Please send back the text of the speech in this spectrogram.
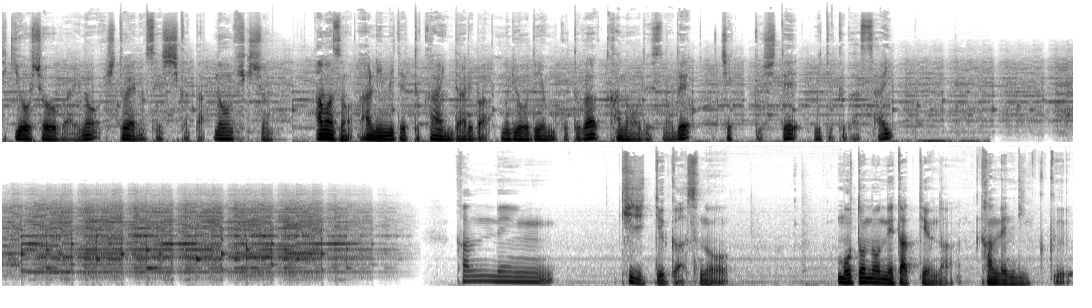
適応障害の人への接し方。ノンフィクション Amazon Unlimited 会員であれば無料で読むことが可能ですのでチェックしてみてください。関連記事っていうかその元のネタっていうのは関連リンク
